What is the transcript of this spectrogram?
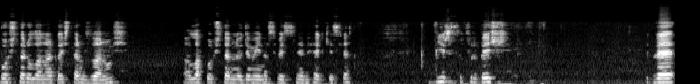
boşlar olan arkadaşlarımız varmış. Allah borçlarını ödemeyi nasip etsin herkese. 1.05 ve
